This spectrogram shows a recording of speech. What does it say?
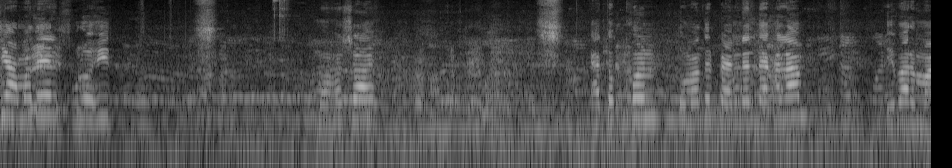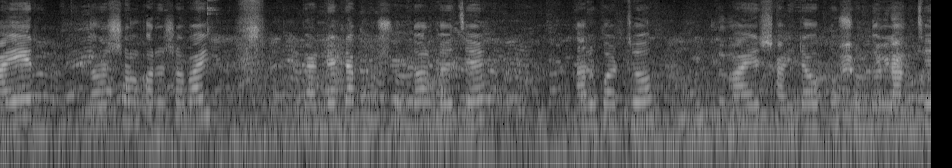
যে আমাদের পুরোহিত মহাশয় এতক্ষণ তোমাদের প্যান্ডেল দেখালাম এবার মায়ের দর্শন করো সবাই। প্যান্ডেলটা খুব সুন্দর হয়েছে। কারুকার্য। মায়ের শাড়িটাও খুব সুন্দর লাগছে।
